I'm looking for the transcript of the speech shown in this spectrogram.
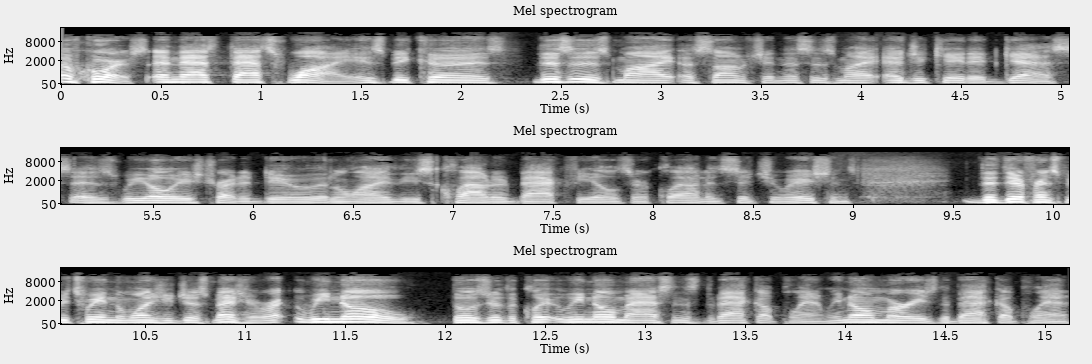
Of course, and that's that's why is because this is my assumption. This is my educated guess, as we always try to do in a lot of these clouded backfields or clouded situations. The difference between the ones you just mentioned, right? We know those are the clear. We know Mattison's the backup plan. We know Murray's the backup plan.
